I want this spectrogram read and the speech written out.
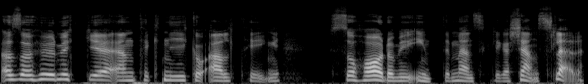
alltså hur mycket en teknik och allting så har de ju inte mänskliga känslor.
